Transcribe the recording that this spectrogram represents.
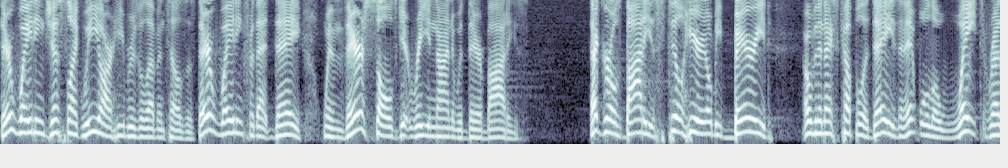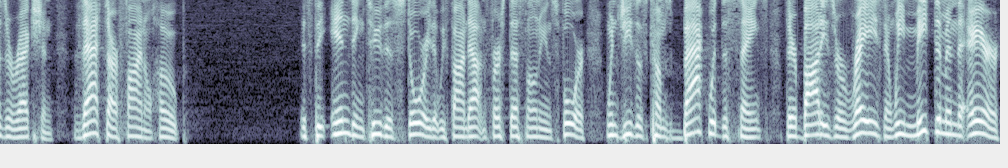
They're waiting just like we are, Hebrews 11 tells us. They're waiting for that day when their souls get reunited with their bodies. That girl's body is still here. It'll be buried over the next couple of days and it will await resurrection. That's our final hope. It's the ending to this story that we find out in 1 Thessalonians 4 when Jesus comes back with the saints, their bodies are raised, and we meet them in the air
